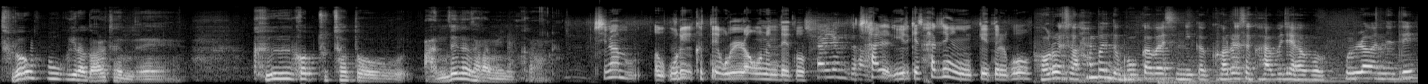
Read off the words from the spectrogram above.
들어보기라도 할 텐데 그것조차도 안 되는 사람이니까 지난 어, 우리 그때 올라오는데도 살 이렇게 사진 이렇게 들고 걸어서 한 번도 못 가봤으니까 걸어서 가보자 하고 올라왔는데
